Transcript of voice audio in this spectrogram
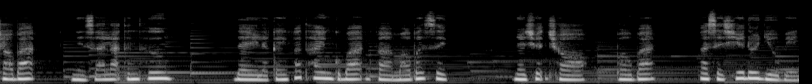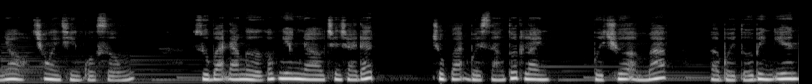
Chào bạn, người xa lạ thân thương. Đây là kênh phát thanh của bạn và Máu Bất Dịch, nơi chuyện trò, bầu bạn và sẻ chia đôi điều bé nhỏ trong hành trình cuộc sống. Dù bạn đang ở góc nghiêng nào trên trái đất, chúc bạn buổi sáng tốt lành, buổi trưa ấm áp và buổi tối bình yên.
